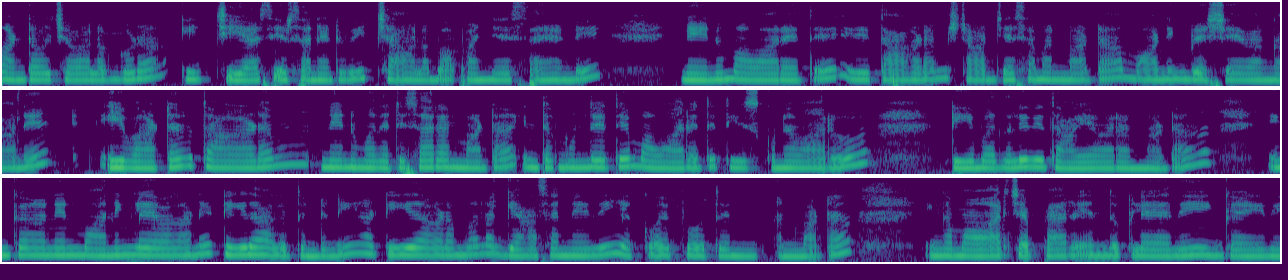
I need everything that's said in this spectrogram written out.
మంట వచ్చే వాళ్ళకి కూడా ఈ చియా సీడ్స్ అనేటివి చాలా బాగా పనిచేస్తాయండి. నేను మా వారైతే ఇది తాగడం స్టార్ట్ చేసామన్నమాట మార్నింగ్ బ్రష్ చేయగానే ఈ వాటర్ తాగడం నేను మొదటిసారి అనమాట ఇంతకుముందు అయితే మా వారైతే తీసుకునేవారు. టీ బదులు ఇది తాగేవారు అనమాట ఇంకా నేను మార్నింగ్ లేవగానే టీ తాగుతుంటిని. ఆ టీ తాగడంలో నాకు గ్యాస్ అనేది ఎక్కువైపోతుంది అనమాట ఇంకా మా వారు చెప్పారు ఎందుకులే అది? ఇంకా ఇది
